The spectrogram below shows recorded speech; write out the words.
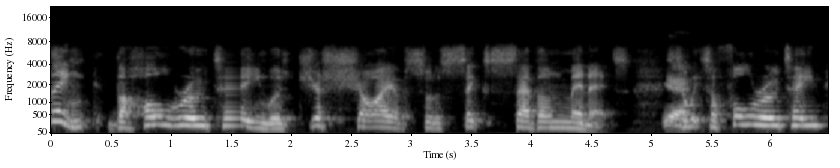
think the whole routine was just shy of sort of six, seven minutes. Yeah. So it's a full routine.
